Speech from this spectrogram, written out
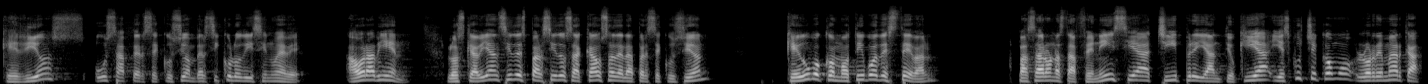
Que Dios usa persecución. Versículo 19. Ahora bien, los que habían sido esparcidos a causa de la persecución que hubo con motivo de Esteban, pasaron hasta Fenicia, Chipre y Antioquía, y escuche cómo lo remarca,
